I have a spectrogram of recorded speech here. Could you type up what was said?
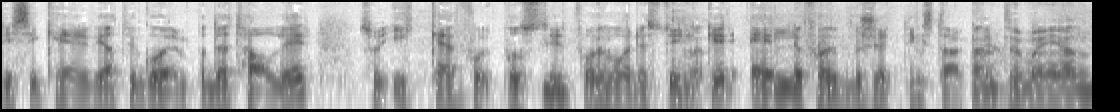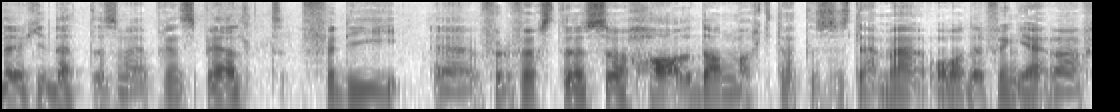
risikerer vi at vi går inn på detaljer som ikke er positivt for våre styrker eller for beslutningstakere. Men Tybringen, det er jo ikke dette som er prinsipielt. fordi For det første så har Danmark dette systemet, og det fungerer.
